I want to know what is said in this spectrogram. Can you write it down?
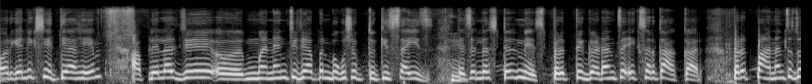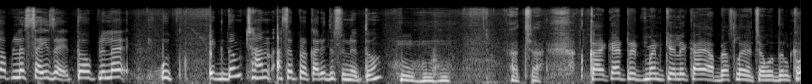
ऑर्गॅनिक शेती आहे. आपल्याला जे मण्यांची जे आपण बघू शकतो की साईज त्याचं लस्टरनेस परत ते गडांचा एकसारखा आकार परत पानांचा जो आपला साईज आहे तो आपल्याला एकदम छान अशा प्रकारे दिसून येतो. अच्छा. काय काय ट्रीटमेंट केले? काय अभ्यासला याच्याबद्दल हो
